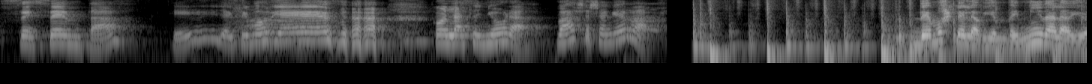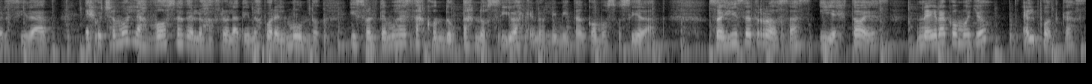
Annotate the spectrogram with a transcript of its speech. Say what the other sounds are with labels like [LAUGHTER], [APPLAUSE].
160. Eh, ya hicimos 10. [LAUGHS] Con la señora. Vaya, Shanguerra. Démosle la bienvenida a la diversidad. Escuchemos las voces de los afrolatinos por el mundo y soltemos esas conductas nocivas que nos limitan como sociedad. Soy Gisette Rosas y esto es Negra como yo, el podcast.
